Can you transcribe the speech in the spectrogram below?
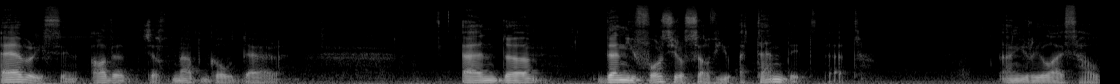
everything other just not go there. And uh, then you force yourself you attended that and you realize how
